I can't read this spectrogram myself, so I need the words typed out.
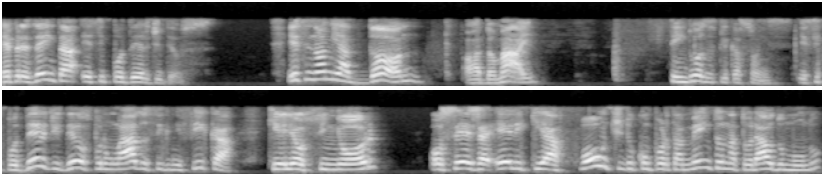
representa esse poder de Deus. Esse nome Adon, Adomai, tem duas explicações. Esse poder de Deus, por um lado, significa que ele é o Senhor, ou seja, ele que é a fonte do comportamento natural do mundo,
